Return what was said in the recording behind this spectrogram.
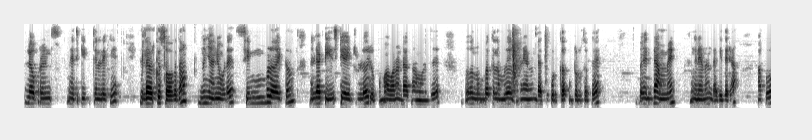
ഹലോ ഫ്രണ്ട്സ് മാജിക് കിച്ചണിലേക്ക് എല്ലാവർക്കും സ്വാഗതം. ഇന്ന് ഞാനിവിടെ സിമ്പിളായിട്ടും നല്ല ടേസ്റ്റി ആയിട്ടുള്ള ഒരു ഉപ്പുമാവാണ് ഉണ്ടാക്കാൻ പോകുന്നത് അപ്പോൾ മുമ്പൊക്കെ നമ്മൾ എങ്ങനെയാണ് ഉണ്ടാക്കി കൊടുക്കുക കുട്ടികൾക്കൊക്കെ. അപ്പോൾ എന്റെ അമ്മ എങ്ങനെയാണ് ഉണ്ടാക്കി തരാം. അപ്പോൾ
